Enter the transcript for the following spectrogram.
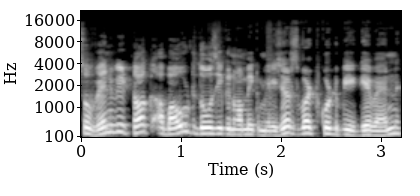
so when we talk about those economic measures what could be given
